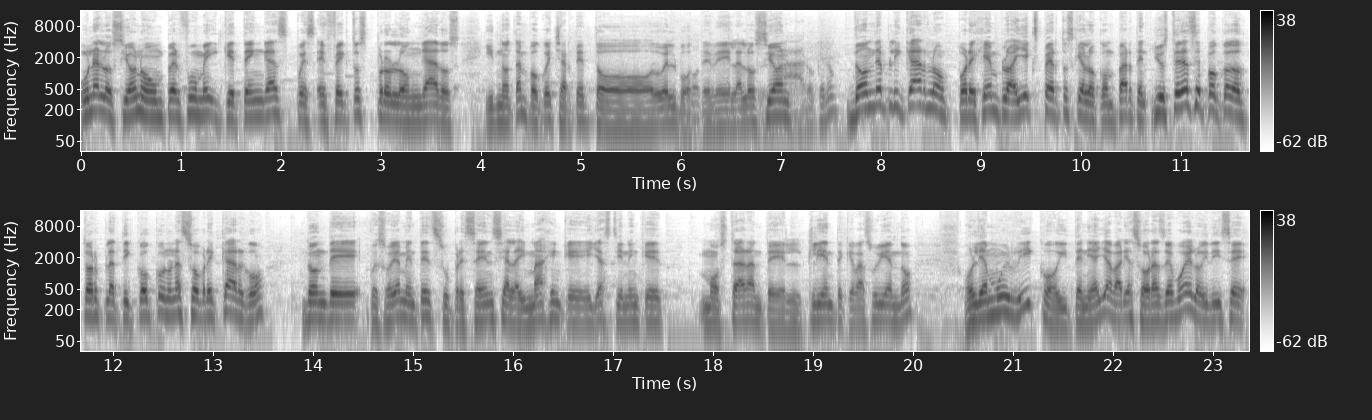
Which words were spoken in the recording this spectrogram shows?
una loción o un perfume y que tengas pues efectos prolongados y no tampoco echarte todo el bote de la loción. Claro que no. ¿Dónde aplicarlo? Por ejemplo, hay expertos que lo comparten. Y usted hace poco, doctor, platicó con una sobrecargo donde pues obviamente su presencia, la imagen que ellas tienen que mostrar ante el cliente que va subiendo, olía muy rico y tenía ya varias horas de vuelo y dice,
